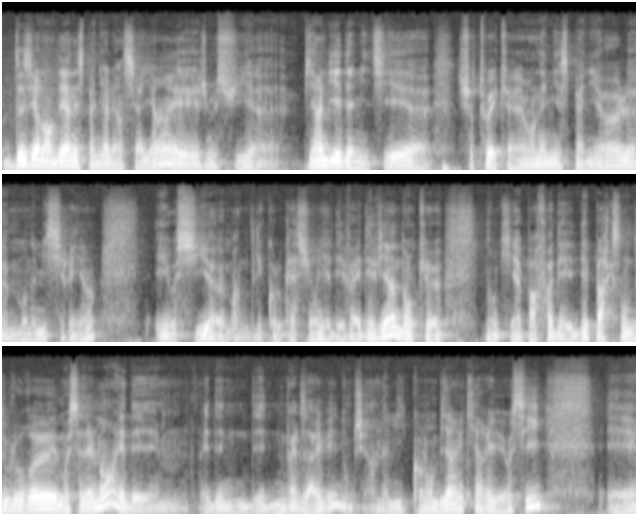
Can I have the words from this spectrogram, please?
Deux Irlandais, un Espagnol et un Syrien. Et je me suis euh, bien lié d'amitié, euh, surtout avec euh, mon ami espagnol, mon ami syrien. Et aussi, ben, les colocations, il y a des va et des viens. Donc, donc il y a parfois des départs qui sont douloureux émotionnellement et, des, des, nouvelles arrivées. Donc j'ai un ami colombien qui est arrivé aussi. Et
